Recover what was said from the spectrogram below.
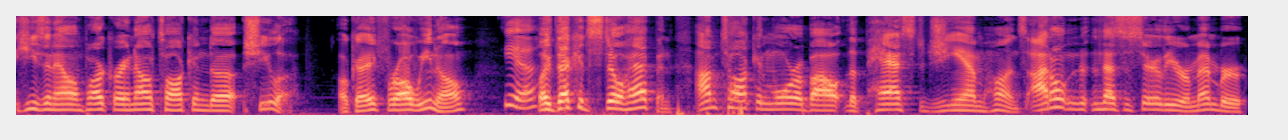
he's in Allen Park right now talking to Sheila. Okay, for all we know. Yeah. Like that could still happen. I'm talking more about the past GM hunts. I don't necessarily remember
